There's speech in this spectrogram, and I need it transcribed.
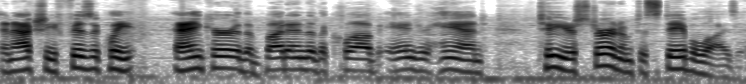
and actually physically anchor the butt end of the club and your hand to your sternum to stabilize it.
